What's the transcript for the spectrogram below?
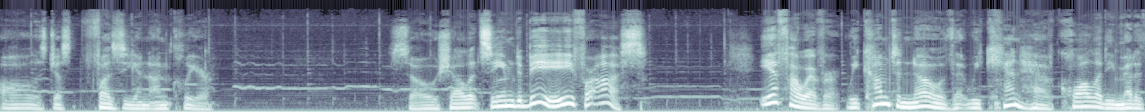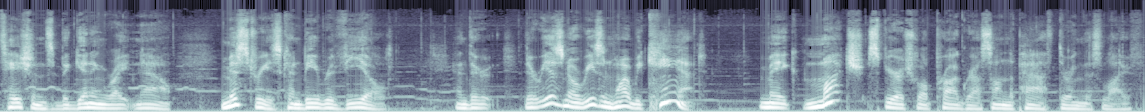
All is just fuzzy and unclear. So shall it seem to be for us. If, however, we come to know that we can have quality meditations beginning right now, mysteries can be revealed, and there, there is no reason why we can't make much spiritual progress on the path during this life.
